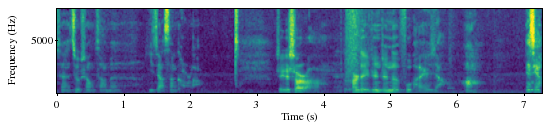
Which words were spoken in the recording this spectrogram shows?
现在就剩咱们一家三口了。这个事儿啊，还是得认真的复盘一下啊。年轻，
